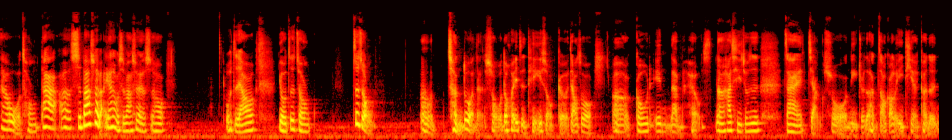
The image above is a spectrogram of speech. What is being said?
那我从大呃十八岁吧，应该是我十八岁的时候，我只要有这种这种嗯、程度的难受，我都会一直听一首歌，叫做呃《Gold in Them Hills》。那它其实就是在讲说，你觉得很糟糕的一天，可能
